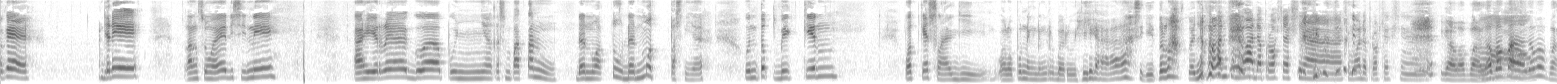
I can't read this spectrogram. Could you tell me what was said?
Oke. Jadi langsung aja di sini akhirnya gue punya kesempatan dan waktu dan mood pastinya untuk bikin podcast lagi walaupun yang denger baru ya segitulah pokoknya Kan semua ada prosesnya, semua ada prosesnya. Gak apa-apa, gak apa-apa, gak apa-apa.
